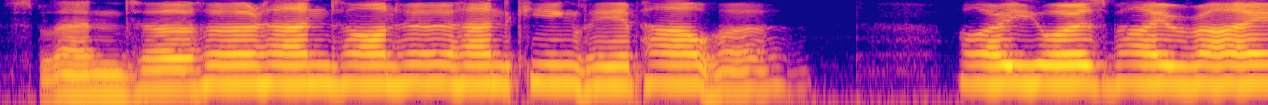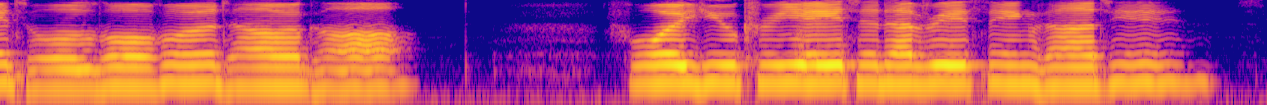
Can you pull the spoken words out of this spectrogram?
Splendor and honor and kingly power are yours by right, O Lord our God. For you created everything that is,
